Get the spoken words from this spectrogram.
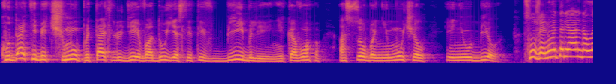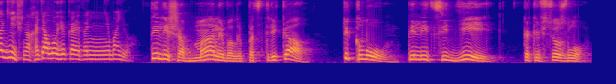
Куда тебе чему пытать людей в аду, если ты в Библии никого особо не мучил и не убил? Слушай, ну это реально логично, хотя логика это не мое. Ты лишь обманывал и подстрекал. Ты клоун, ты лицедей, как и все зло.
